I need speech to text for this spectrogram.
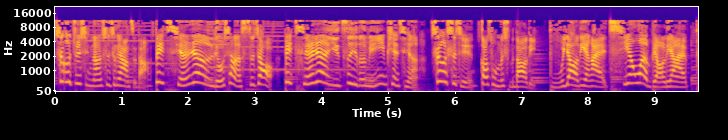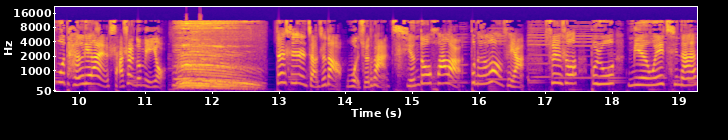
这个剧情呢是这个样子的：被前任留下了私照，被前任以自己的名义骗钱。这个事情告诉我们什么道理？不要恋爱，千万不要恋爱，不谈恋爱，啥事儿都没有。但是讲真的，我觉得吧，钱都花了，不能浪费啊。所以说，不如勉为其难，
